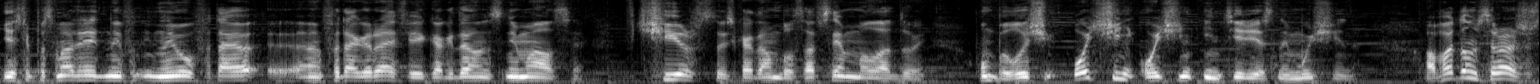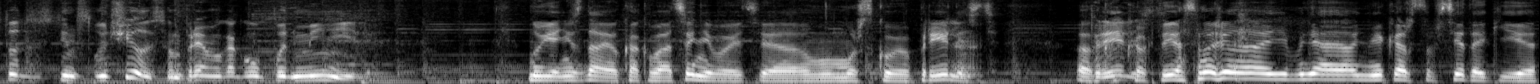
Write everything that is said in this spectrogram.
Если посмотреть на, на его фото- э, фотографии, когда он снимался в Чирс, то есть когда он был совсем молодой, он был очень- очень-очень интересный мужчина. А потом сразу что-то с ним случилось, он прямо как его подменили. Ну, я не знаю, как вы оцениваете э, мужскую прелесть. Э, Прелесть? Как-то я смотрю, на, и мне, кажется, все такие,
